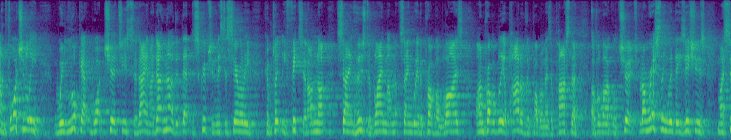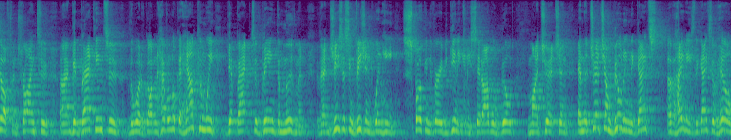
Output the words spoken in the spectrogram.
Unfortunately, we look at what church is today, and I don't know that that description necessarily completely fits it. I'm not saying who's to blame, I'm not saying where the problem lies. I'm probably a part of the problem as a pastor of a local church, but I'm wrestling with these issues myself and trying to uh, get back into the Word of God and have a look at how can we get back to being the movement that Jesus envisioned when He spoke in the very beginning and He said, I will build my church. And, and the church I'm building, the gates of Hades, the gates of hell,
